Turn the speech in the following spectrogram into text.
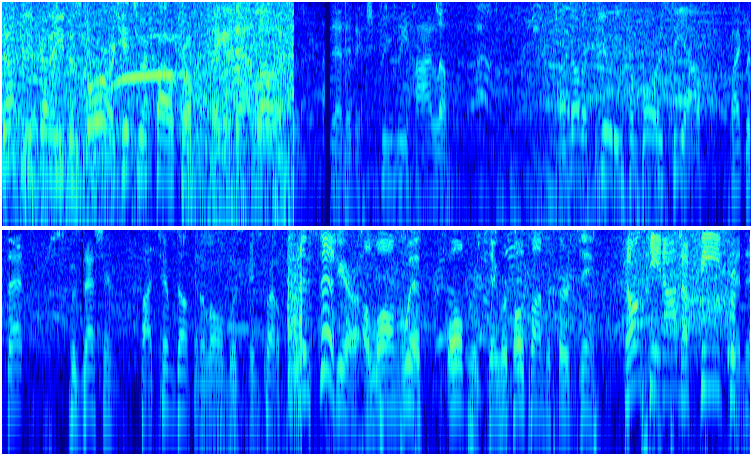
Duncan is going to either score or get you in foul trouble. Taking it down low. And At an extremely high level. Another beauty from Boris Diaw. Like, but that possession by Tim Duncan alone was incredible. assist here along with Aldridge. They were both on the third team. Duncan on the feed for And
